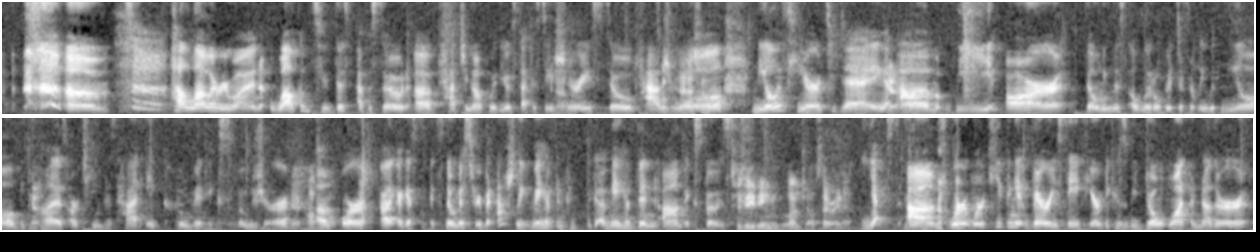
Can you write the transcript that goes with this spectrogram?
Um, hello, everyone. Welcome to this episode of Catching Up with Yoseka Stationery. So casual. casual. Neil is here today. Yeah. Um, we are filming this a little bit differently with Neil because our team has had a COVID exposure. Yeah, um, or Yeah. I, I guess it's no mystery, but Ashley may have been may have been um, exposed. She's eating lunch outside right now. Yes, um, we're, we're keeping it very safe here because we don't want another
